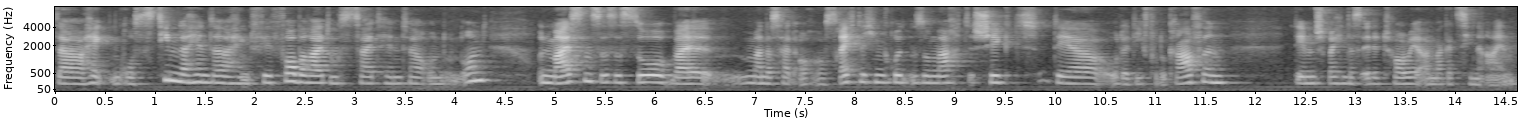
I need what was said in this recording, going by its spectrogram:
da hängt ein großes Team dahinter, hängt viel Vorbereitungszeit hinter und und und. Und meistens ist es so, weil man das halt auch aus rechtlichen Gründen so macht, schickt der oder die Fotografin dementsprechend das Editorial an Magazine ein.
